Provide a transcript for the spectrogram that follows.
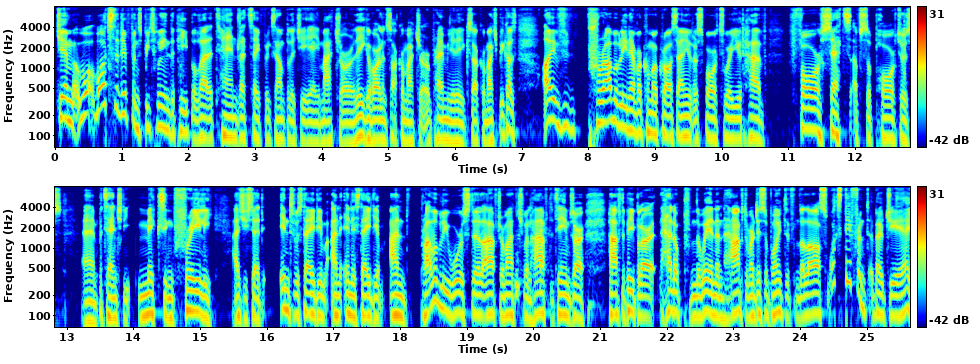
Jim, what's the difference between the people that attend, let's say, for example, a GAA match or a League of Ireland soccer match or a Premier League soccer match? Because I've probably never come across any other sports where you'd have four sets of supporters and um, potentially mixing freely, as you said, into a stadium and in a stadium, and probably worse still after a match when half the teams are, half the people are head up from the win and half them are disappointed from the loss. What's different about GAA?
